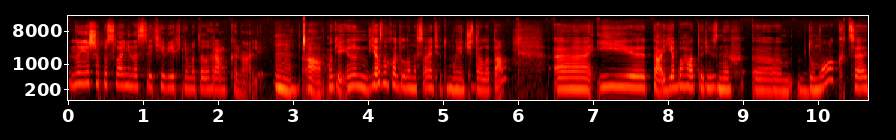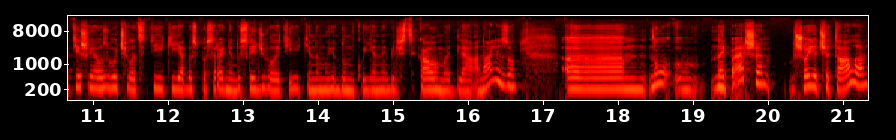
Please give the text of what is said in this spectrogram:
Ну, є ще посилання на статті в їхньому телеграм-каналі. Mm. А, окей. Ну, я знаходила на сайті, тому я читала там. Е, І так, є багато різних е, думок. Це ті, що я озвучила, це ті, які я безпосередньо досліджувала, ті, які, на мою думку, є найбільш цікавими для аналізу. Е, Ну, найперше, що я читала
